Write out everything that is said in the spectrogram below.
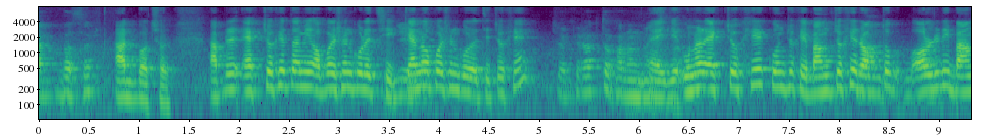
আট বছর। আট বছর। আপনার এক চোখে তো আমি অপারেশন করেছি। কেন অপারেশন করেছি চোখে? চোখে রক্তক্ষরণ এই যে ওনার এক চোখে কোন চোখে? বাম চোখে রক্ত অলরেডি বাম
